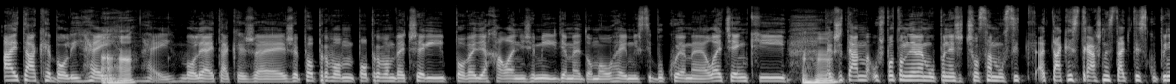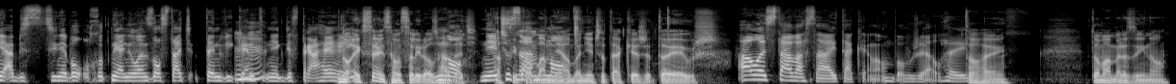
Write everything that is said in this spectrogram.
Aj také boli, hej, Aha. hej, boli aj také, že, že po, prvom, po prvom večeri povedia chalani, že my ideme domov, hej, my si bukujeme letenky, Aha. takže tam už potom neviem úplne, že čo sa musí také strašné stať v tej skupine, aby si nebol ochotný ani len zostať ten víkend mm-hmm. niekde v Prahe, hej. No extrémne sa museli rozhádať. No, niečo Asi sa, podľa mňa, no. alebo niečo také, že to je už... Ale stáva sa aj také, no, bohužiaľ, hej. To hej. To ma mrzí, no.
